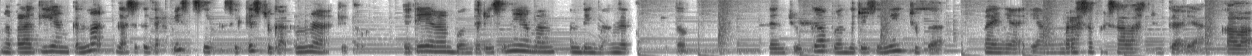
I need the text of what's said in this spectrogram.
Apalagi yang kena nggak sekedar fisik psikis juga kena gitu. Jadi yang boundaries ini emang penting banget gitu. Dan juga boundaries ini juga banyak yang merasa bersalah juga ya. Kalau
